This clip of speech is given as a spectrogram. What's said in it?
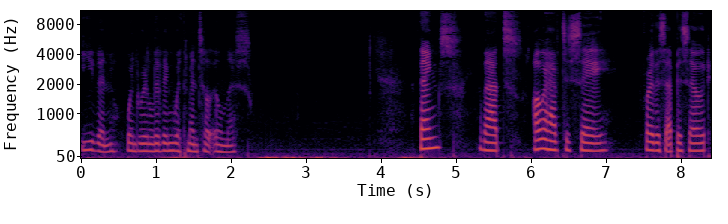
even when we're living with mental illness. Thanks. That's all I have to say for this episode.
